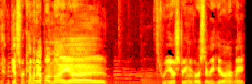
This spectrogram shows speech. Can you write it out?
Yeah, I guess we're coming up on my uh, three-year stream anniversary here, aren't we?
